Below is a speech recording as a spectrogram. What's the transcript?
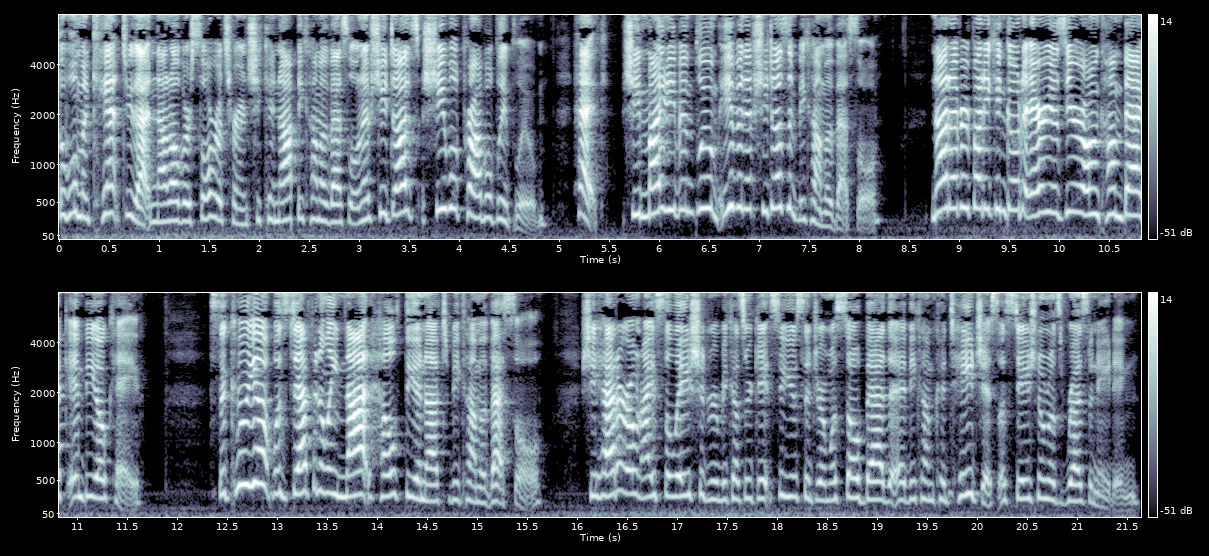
The woman can't do that and not all of her soul returns. She cannot become a vessel, and if she does, she will probably bloom. Heck, she might even bloom even if she doesn't become a vessel. Not everybody can go to Area Zero and come back and be okay. Sakuya was definitely not healthy enough to become a vessel. She had her own isolation room because her Getsuyu syndrome was so bad that it had become contagious, a stage known as resonating.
